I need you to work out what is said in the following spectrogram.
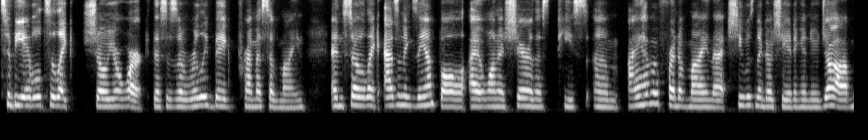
to be able to like show your work. This is a really big premise of mine. And so like as an example i want to share this piece. Um, i have a friend of mine that she was negotiating a new job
